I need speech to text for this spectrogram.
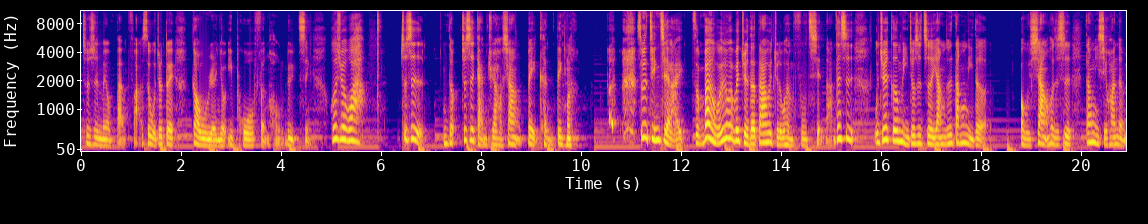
就是没有办法，所以我就对告五人有一波粉红滤镜，我就觉得哇，就是你的就是感觉好像被肯定了。是不是听起来怎么办？我就会不会觉得大家会觉得我很肤浅啊？但是我觉得歌迷就是这样，就是当你的偶像，或者是当你喜欢的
